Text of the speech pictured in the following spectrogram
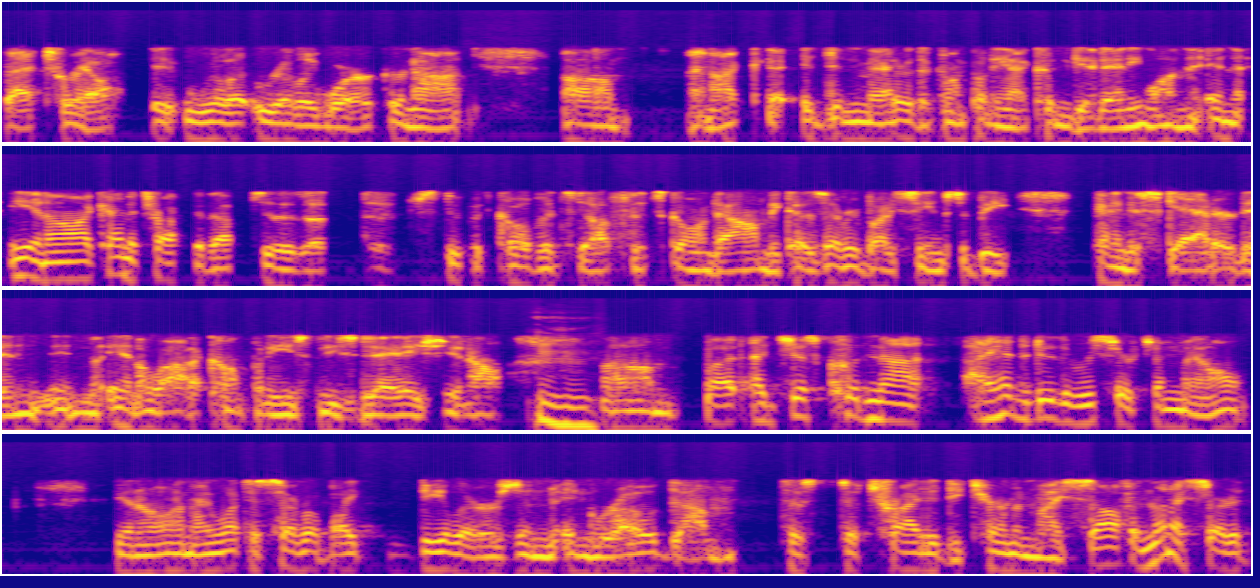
back trail. It, will it really work or not? Um, and I, it didn't matter the company. I couldn't get anyone, and you know, I kind of chalked it up to the, the stupid COVID stuff that's going down because everybody seems to be kind of scattered in in, in a lot of companies these days, you know. Mm-hmm. Um, but I just could not. I had to do the research on my own, you know, and I went to several bike dealers and, and rode them to to try to determine myself, and then I started,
